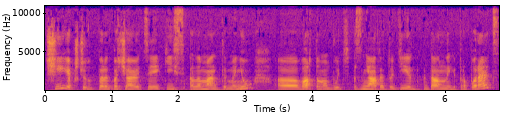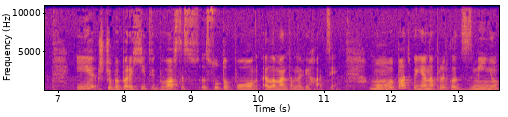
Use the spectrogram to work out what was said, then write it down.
чи якщо тут передбачаються якісь елементи меню, е, варто, мабуть, зняти тоді даний прапорець і щоб перехід відбувався суто по елементам навігації. В моєму випадку я, наприклад, зміню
